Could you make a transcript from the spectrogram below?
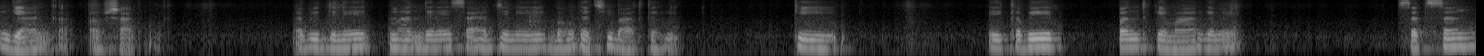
ज्ञान का और साधन का। अभी दिनेश, महान दिनेश साहब जी ने एक बहुत अच्छी बात कही कि एक कबीर पंथ के मार्ग में सत्संग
